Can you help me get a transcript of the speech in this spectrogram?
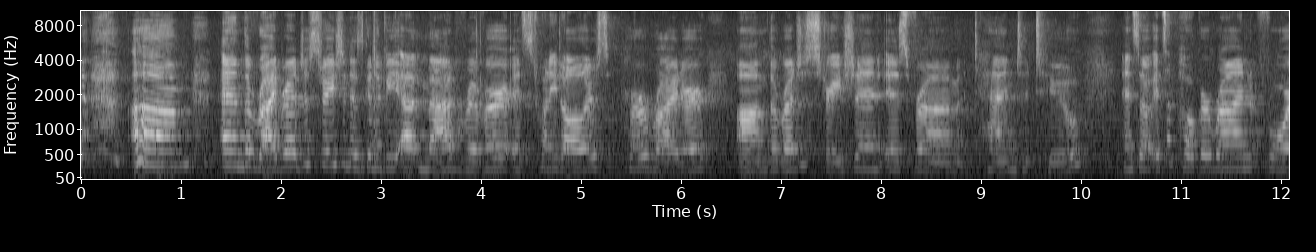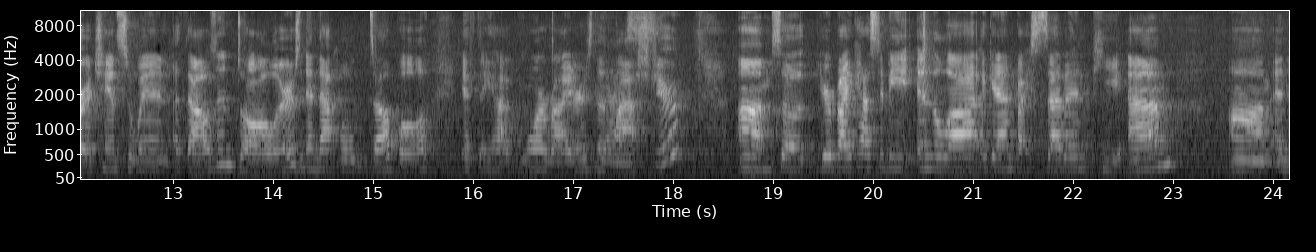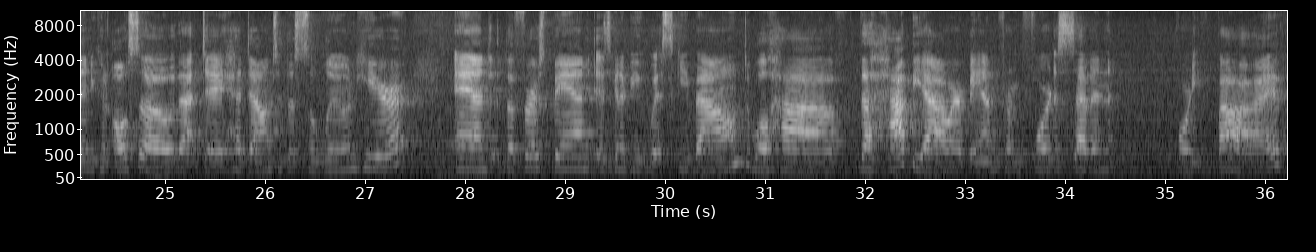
Um, and the ride registration is going to be at Mad River. It's $20 per rider. Um, the registration is from 10 to 2. And so it's a poker run for a chance to win $1,000 and that will double if they have more riders than Yes. last year. Um, so your bike has to be in the lot again by 7 p.m. Um, and then you can also that day head down to the saloon here. And the first band is going to be Whiskey Bound. We'll have the happy hour band from 4 to 7.45.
